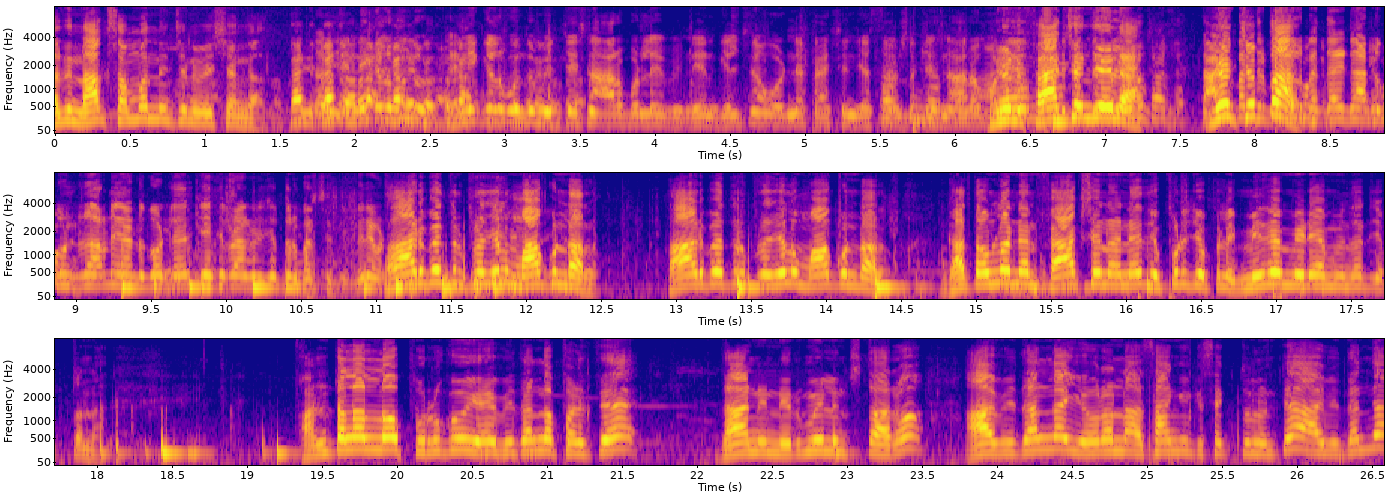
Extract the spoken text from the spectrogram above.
అది నాకు సంబంధించిన విషయం కాదు. నేను ఫ్యాక్షన్ ఆరోపణలు నేను ఫ్యాక్షన్ చేయలే. నేను చెప్తా. ప్రజలు మాకుండారు. తాడిపత్రి ప్రజలు మాకుండారు. గతంలో నేను ఫ్యాక్షన్ అనేది ఎప్పుడు చెప్పలేదు మీదే మీడియా మీద చెప్తున్నా. పంటలలో పురుగు ఏ విధంగా పడితే దాన్ని నిర్మూలించుతారో ఆ విధంగా ఎవరన్నా అసాంఘిక శక్తులు ఉంటే ఆ విధంగా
